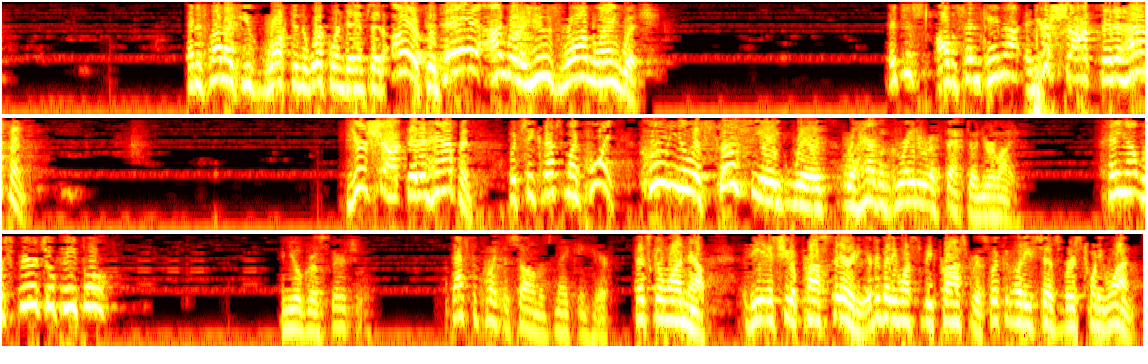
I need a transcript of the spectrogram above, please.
And it's not like you walked into work one day and said, oh, today I'm going to use wrong language. It just all of a sudden came out and you're shocked that it happened. You're shocked that it happened. But see, that's my point. Who you associate with will have a greater effect on your life. Hang out with spiritual people and you'll grow spiritually. That's the point that Solomon's making here. Let's go on now. The issue of prosperity. Everybody wants to be prosperous. Look at what he says, verse 21.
